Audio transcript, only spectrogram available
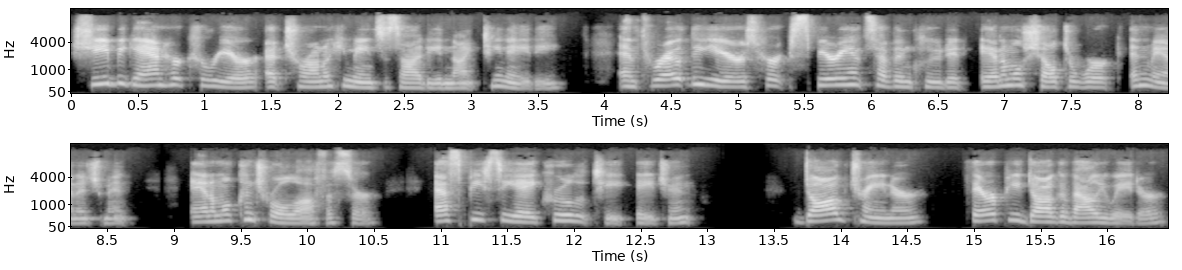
She began her career at Toronto Humane Society in 1980. And throughout the years, her experience have included animal shelter work and management, animal control officer, SPCA cruelty agent, dog trainer, therapy dog evaluator,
